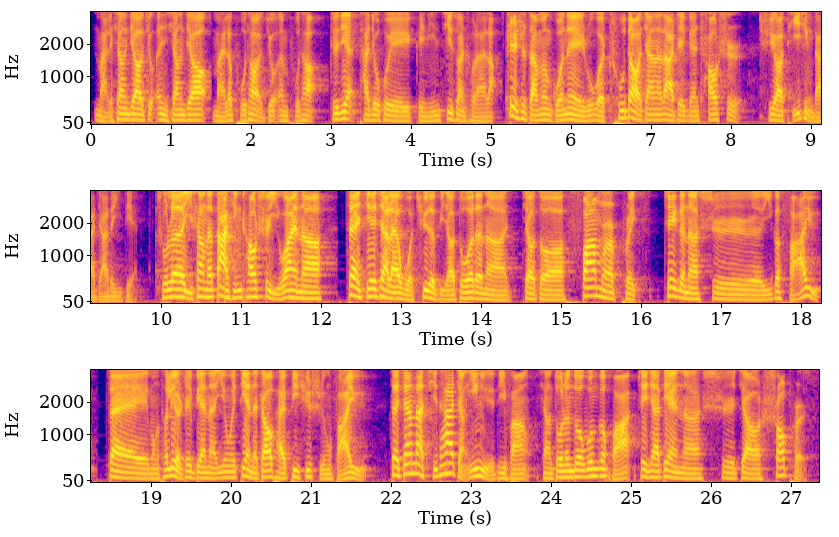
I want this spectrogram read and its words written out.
买了香蕉就摁香蕉，买了葡萄就摁葡萄，直接它就会给您计算出来了。这是咱们国内如果初到加拿大这边超市需要提醒大家的一点。除了以上的大型超市以外呢，再接下来我去的比较多的呢，叫做 Farmer Pricks，这个呢是一个法语，在蒙特利尔这边呢，因为店的招牌必须使用法语。在加拿大其他讲英语的地方，像多伦多、温哥华这家店呢是叫 Shoppers。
